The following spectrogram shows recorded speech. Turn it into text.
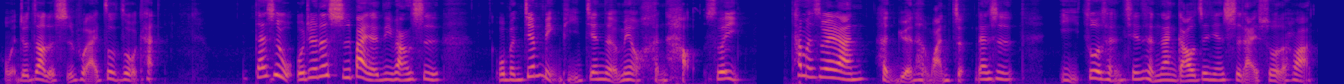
我们就照着食谱来做做看。但是我觉得失败的地方是我们煎饼皮煎的没有很好，所以。它们虽然很圆很完整，但是以做成千层蛋糕这件事来说的话，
